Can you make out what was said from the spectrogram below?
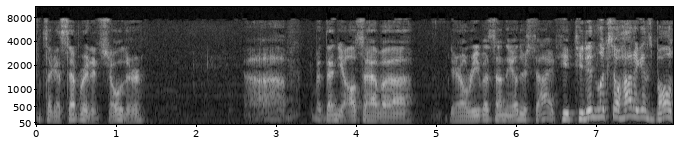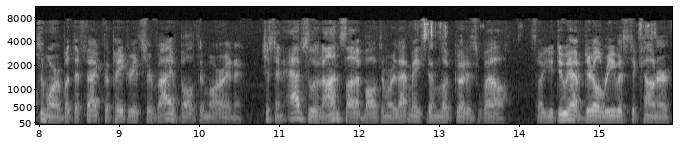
it's like a separated shoulder. Uh, but then you also have a Darrelle Revis on the other side. He he didn't look so hot against Baltimore, but the fact the Patriots survived Baltimore a, just an absolute onslaught of Baltimore that makes them look good as well. So you do have Darrelle Revis to counter,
